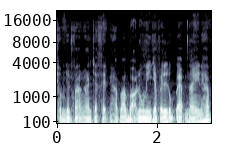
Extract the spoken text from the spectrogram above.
ชมจนฝ่งงานจะเสร็จนะครับ ว่าเบาะลุงนี้จะเป็นรูปแบบไหนนะครับ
